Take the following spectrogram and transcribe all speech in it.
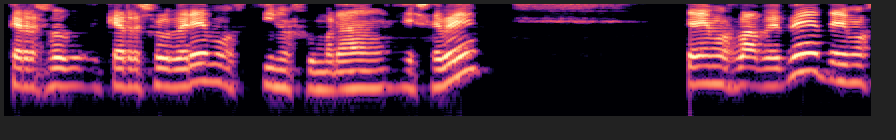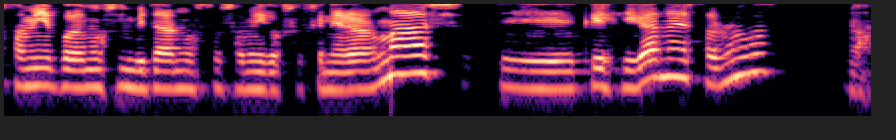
que, que resolveremos y nos sumarán SB. Tenemos la app, tenemos también, podemos invitar a nuestros amigos y generar más. Eh, y Gana, ¿esta nueva? No.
